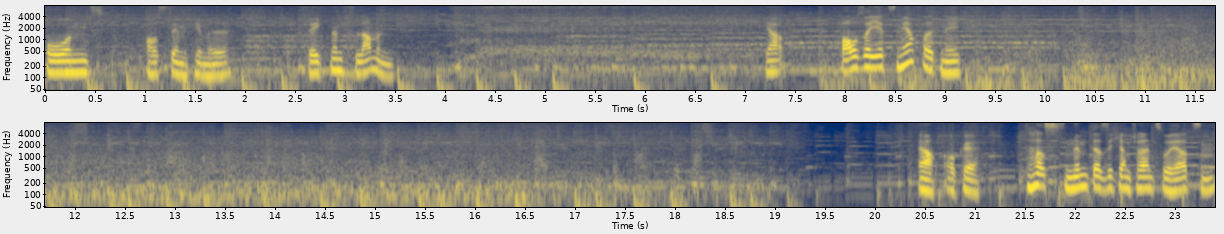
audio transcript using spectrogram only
Und aus dem Himmel regnen Flammen. Ja, Bowser jetzt nervt halt nicht. Ja, okay. Das nimmt er sich anscheinend zu Herzen.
